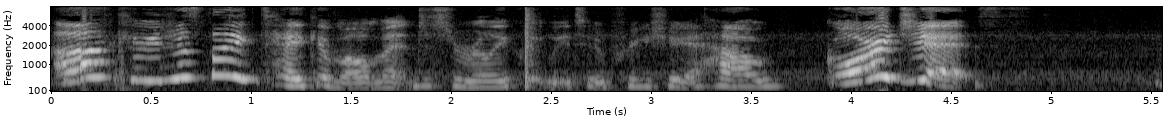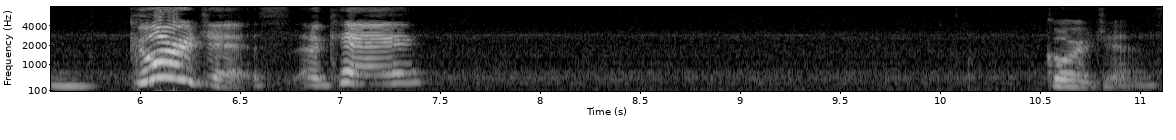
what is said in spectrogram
Uh, can we just like take a moment just really quickly to appreciate how gorgeous, gorgeous, okay? gorgeous.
